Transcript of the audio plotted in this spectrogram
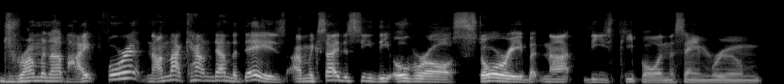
drumming up hype for it? And I'm not counting down the days. I'm excited to see the overall story, but not these people in the same room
